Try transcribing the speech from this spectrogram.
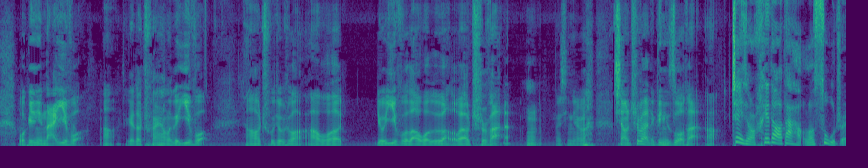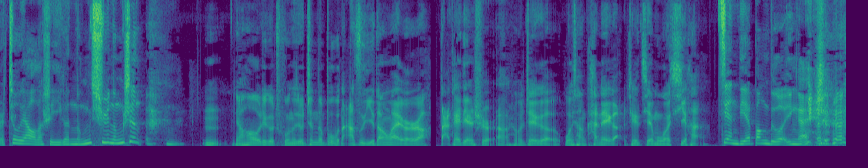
我给你拿衣服啊，就给他穿上了个衣服。然后厨就说啊，我有衣服了，我饿了，我要吃饭。嗯，那新田说想吃饭就给你做饭啊。这就是黑道大佬的素质，就要的是一个能屈能伸。嗯嗯，然后这个厨子就真的不拿自己当外人啊，打开电视啊，说这个我想看这个这个节目我稀罕。间谍邦德应该是，啊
